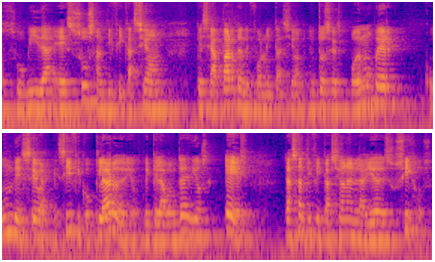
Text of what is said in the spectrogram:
su vida es su santificación, que se aparten de fornicación. Entonces podemos ver un deseo específico, claro de Dios, de que la voluntad de Dios es la santificación en la vida de sus hijos.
